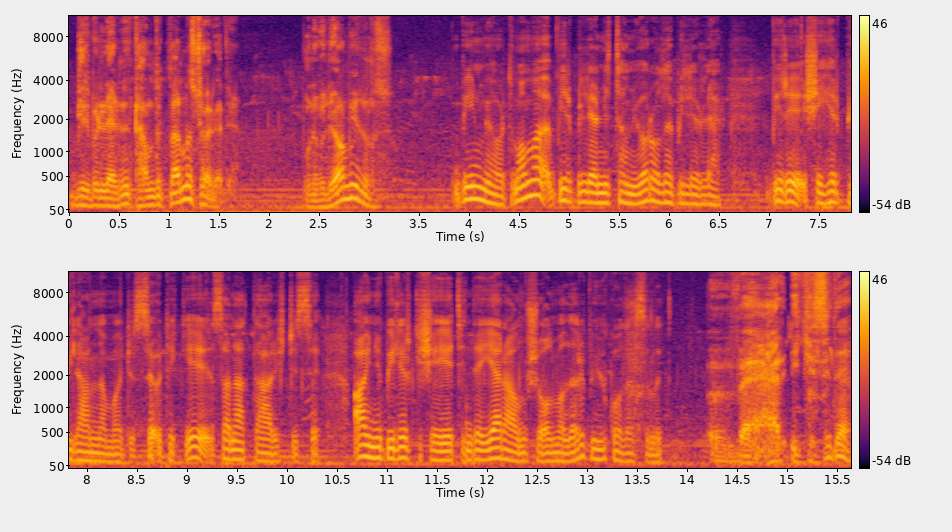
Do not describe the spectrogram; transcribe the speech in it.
birbirlerini tanıdıklarını söyledi. Bunu biliyor muydunuz? Bilmiyordum ama birbirlerini tanıyor olabilirler. Biri şehir planlamacısı, öteki sanat tarihçisi. Aynı bilirkişi heyetinde yer almış olmaları büyük olasılık. Ve her ikisi de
